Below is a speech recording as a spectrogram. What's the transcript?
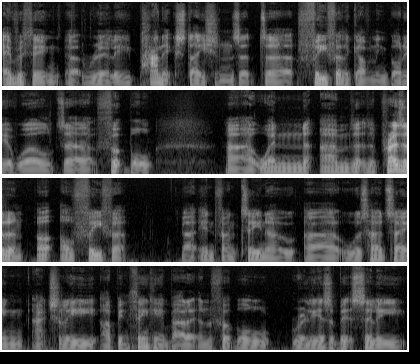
everything. Uh, really, panic stations at uh, FIFA, the governing body of world uh, football, uh, when um, the, the president of, of FIFA. Uh, Infantino uh, was heard saying, "Actually, I've been thinking about it, and football really is a bit silly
